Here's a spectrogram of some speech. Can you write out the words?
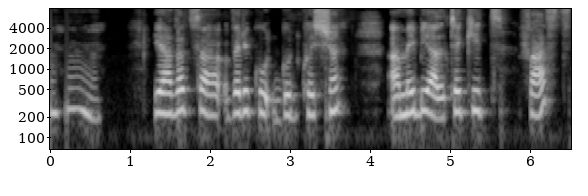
Mhm. Yeah, that's a very good good question. Uh, maybe I'll take it first.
